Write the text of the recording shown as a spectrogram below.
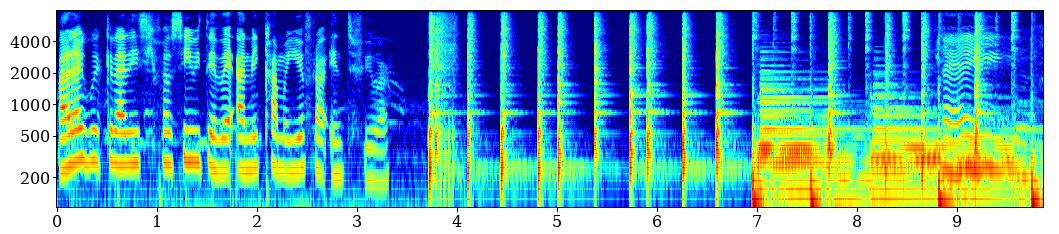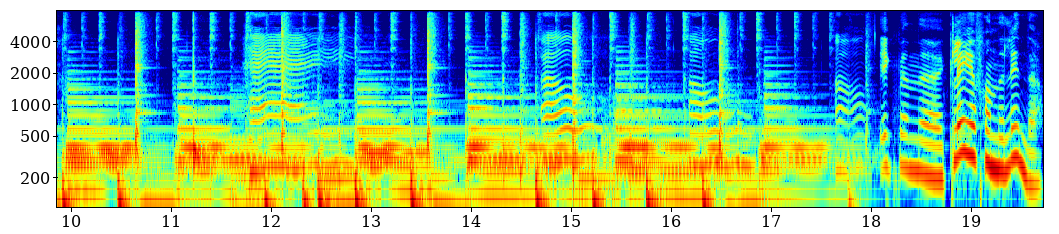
Hallo, ik ben Clarice van CWTV en ik ga mijn juffrouw interviewen. Hey. Hey. Oh. Oh. Oh. Ik ben eh Clea van der Linden.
